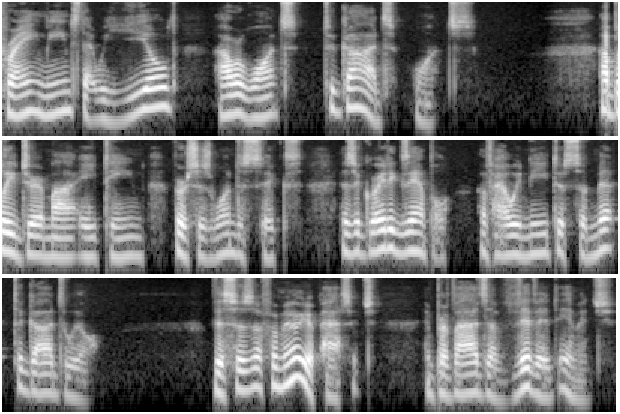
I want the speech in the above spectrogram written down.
Praying means that we yield our wants to God's wants. I believe Jeremiah 18, verses 1 to 6, is a great example of how we need to submit to God's will. This is a familiar passage and provides a vivid image.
